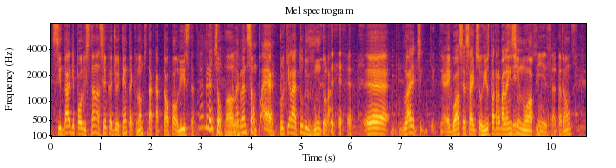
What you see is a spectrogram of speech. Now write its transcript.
cidade paulistana, a cerca de 80 quilômetros da capital paulista. É a Grande São Paulo. É na né? Grande São Paulo, é, porque lá é tudo junto lá. é, lá é, é, igual você sair de Sorriso para trabalhar em sim, Sinop. Sim, exatamente. Então,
